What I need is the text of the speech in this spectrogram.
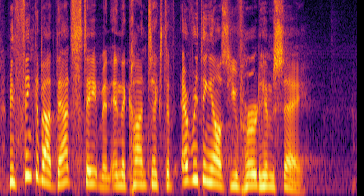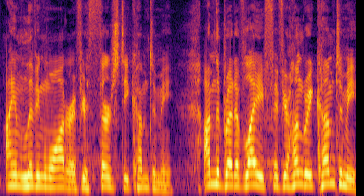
I mean, think about that statement in the context of everything else you've heard him say. I am living water. If you're thirsty, come to me. I'm the bread of life. If you're hungry, come to me.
